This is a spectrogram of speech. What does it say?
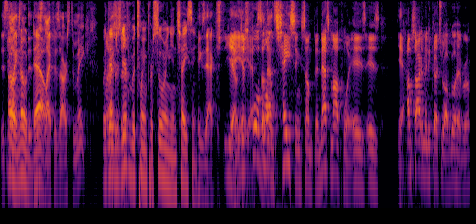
This Oh, life, no th- doubt. This life is ours to make. but there's a difference between pursuing and chasing. Exactly. yeah, just full So blown that's- chasing something. That's my point. Is is Yeah. I'm sorry to mean to cut you off. Go ahead, bro.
